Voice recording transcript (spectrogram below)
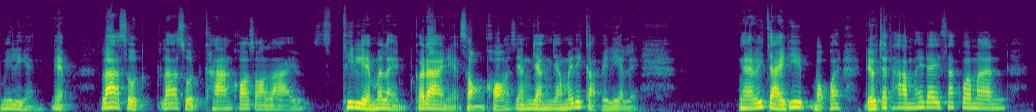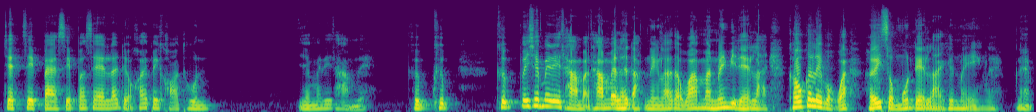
ไม่เรียนเนี่ย ล่าสุดล่าสุดค้างคอร์สออนไลน์ที่เรียนเมื่อไหร่ก็ได้เนี่ยสองคอร์สยังยังยังไม่ได้กลับไปเรียนเลย งานวิจัยที่บอกว่าเดี๋ยวจะทำให้ได้สักประมาณ 70-80%แล้วเดี๋ยวค่อยไปขอทุน ยังไม่ได้ทำเลย คือคือคือไม่ใช่ไม่ได้ทำอะทำไประดับหนึ่งแล้วแต่ว่ามันไม่มี deadline เขาก็เลยบอกว่าเฮ้ยสมมุติ deadline ขึ้นมาเองเลยนะ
